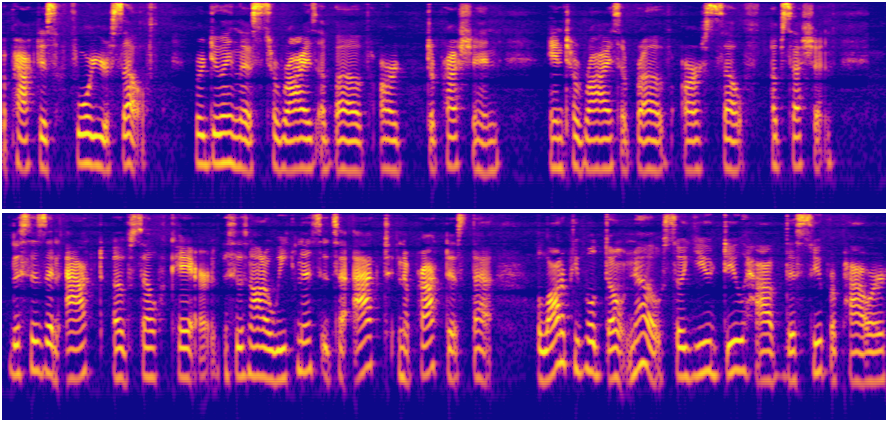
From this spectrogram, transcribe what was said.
a practice for yourself. We're doing this to rise above our depression and to rise above our self obsession. This is an act of self care. This is not a weakness, it's an act and a practice that a lot of people don't know. So you do have this superpower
